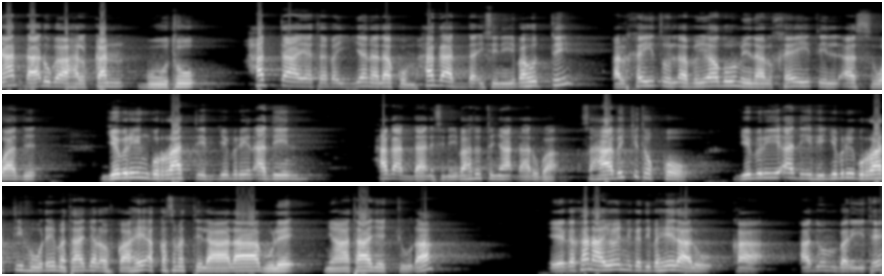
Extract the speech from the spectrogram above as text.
nyaadhaa dhugaa halkan guutuu hattaa yatabayyana lakum haga adda isinii bahutti alkhayxu alabyadu min alkhayxi alaswad jibriin gurraattiif jibriin adiin haga addaan isinii bahatutti nyaadhaa dhugaa. Sahaabichi tokko jibrii adii fi jibrii gurraattii fuudhee mataa jala of kaahee akkasumatti ilaalaa bule nyaataa jechuudha. Eega kanaa yoo inni gadi bahee ilaalu ka aduun bariite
